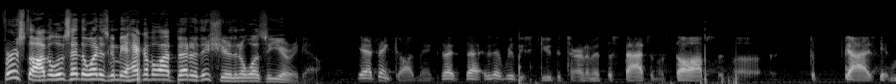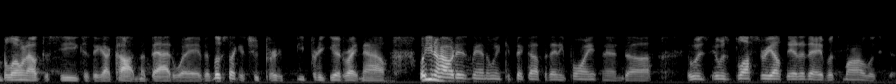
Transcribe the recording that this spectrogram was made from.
First off, it looks like the weather's going to be a heck of a lot better this year than it was a year ago. Yeah, thank God, man. 'cause that, that that really skewed the tournament, the stats and the stops, and the, the guys getting blown out to sea because they got caught in the bad wave. It looks like it should be pretty good right now. Well, you know how it is, man. The wind can pick up at any point, and uh, it was it was blustery out there today, but tomorrow looks good.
